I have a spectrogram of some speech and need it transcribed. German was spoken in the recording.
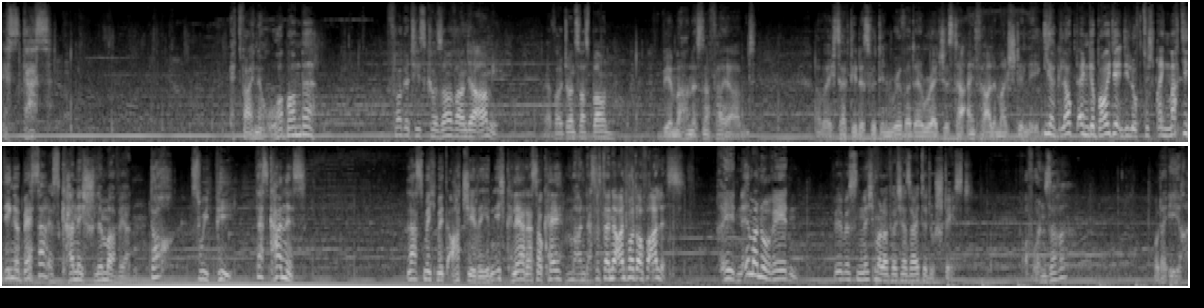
ist das? Etwa eine Rohrbombe? Fogertys Cousin war in der Army. Er wollte uns was bauen. Wir machen es nach Feierabend. Aber ich sag dir, das wird den River der Register ein für alle Mal stilllegen. Ihr glaubt, ein Gebäude in die Luft zu sprengen, macht die Dinge besser? Es kann nicht schlimmer werden. Doch, Sweet Pea, das kann es. Lass mich mit Archie reden, ich kläre das, okay? Mann, das ist deine Antwort auf alles. Reden, immer nur reden. Wir wissen nicht mal, auf welcher Seite du stehst. Auf unsere? Oder ihre?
